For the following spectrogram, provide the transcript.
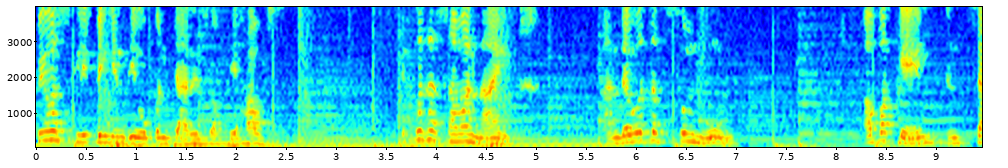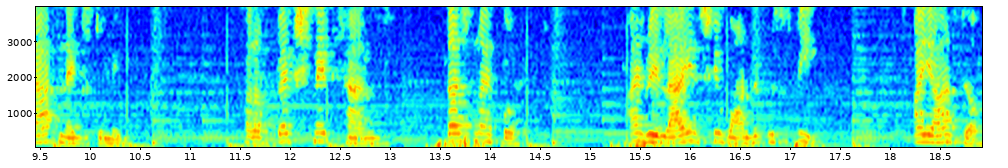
we were sleeping in the open terrace of the house. It was a summer night, and there was a full moon. Abba came and sat next to me. Her affectionate hands touched my forehead. I realized she wanted to speak. I asked her,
